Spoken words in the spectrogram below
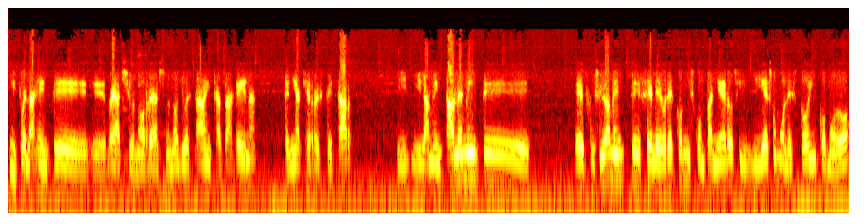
Y pues la gente eh, reaccionó, reaccionó. Yo estaba en casa ajena, tenía que respetar. Y, y lamentablemente efusivamente celebré con mis compañeros y, y eso molestó, incomodó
